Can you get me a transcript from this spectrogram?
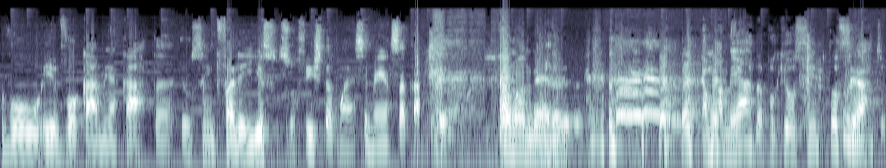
Vou evocar a minha carta, eu sempre falei isso, o surfista conhece bem essa carta. É uma merda. É uma merda porque eu sempre tô certo.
